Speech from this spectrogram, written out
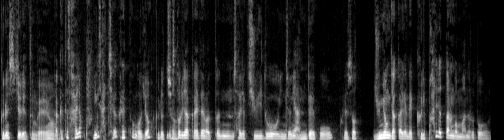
그런 시절이었던 거예요. 그러니까 그때 사회적 분위기 자체가 그랬던 거죠. 그렇죠. 스토리 작가에 대한 어떤 사회적 지위도 인정이 안 되고 그래서 유명 작가에게 내 글이 팔렸다는 것만으로도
